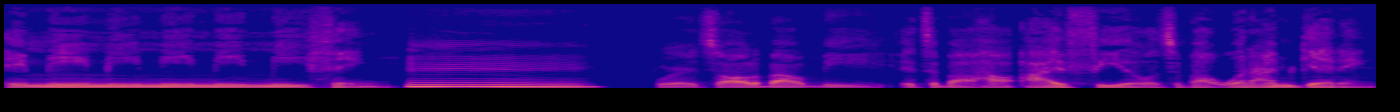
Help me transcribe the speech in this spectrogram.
a me me me me me thing Mm. where it's all about me. It's about how I feel. It's about what I'm getting.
